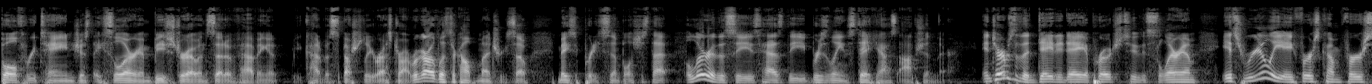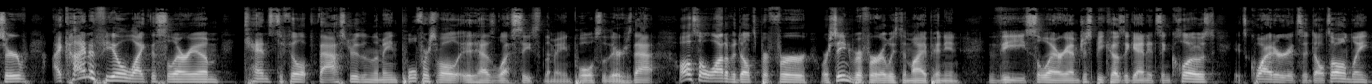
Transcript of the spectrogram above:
both retain just a solarium bistro instead of having it kind of a specialty restaurant. Regardless, they're complimentary, so it makes it pretty simple. It's just that Allure of the Seas has the Brazilian steakhouse option there. In terms of the day to day approach to the solarium, it's really a first come, first serve. I kind of feel like the solarium tends to fill up faster than the main pool. First of all, it has less seats than the main pool, so there's that. Also, a lot of adults prefer, or seem to prefer, at least in my opinion, the solarium just because, again, it's enclosed, it's quieter, it's adults only.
